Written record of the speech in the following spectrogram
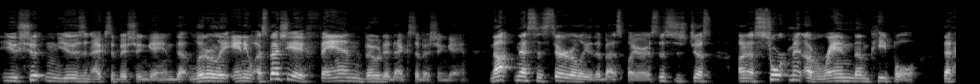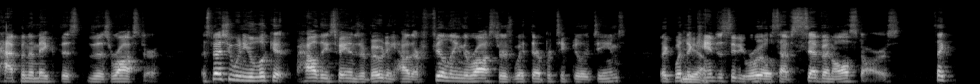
you shouldn't use an exhibition game that literally anyone, especially a fan voted exhibition game, not necessarily the best players. This is just an assortment of random people that happen to make this this roster. Especially when you look at how these fans are voting, how they're filling the rosters with their particular teams. Like when the Yeah. Kansas City Royals have seven All Stars, it's like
